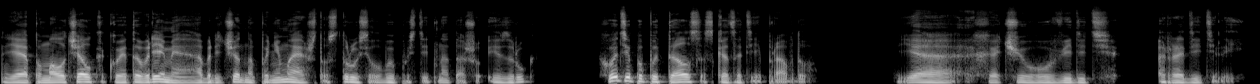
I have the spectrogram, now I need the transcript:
Я помолчал какое-то время, обреченно понимая, что струсил выпустить Наташу из рук, хоть и попытался сказать ей правду. «Я хочу увидеть родителей».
